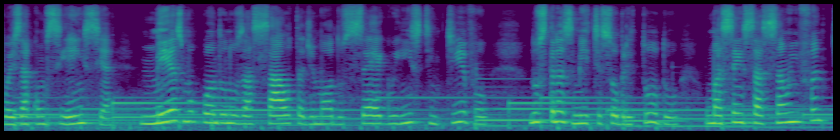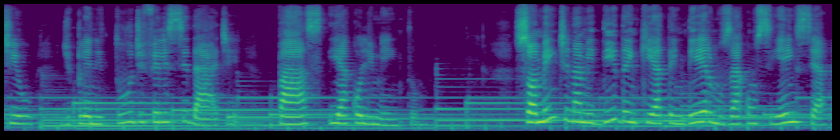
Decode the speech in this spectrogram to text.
pois a consciência, mesmo quando nos assalta de modo cego e instintivo, nos transmite, sobretudo, uma sensação infantil de plenitude e felicidade, paz e acolhimento. Somente na medida em que atendermos à consciência,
